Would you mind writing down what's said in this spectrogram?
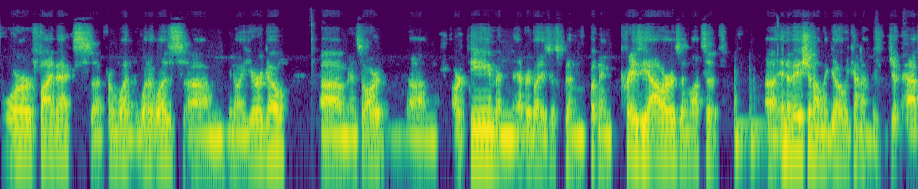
four or five x uh, from what what it was um, you know a year ago. Um, and so our um, our team and everybody's just been putting in crazy hours and lots of uh, innovation on the go. We kind of half,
